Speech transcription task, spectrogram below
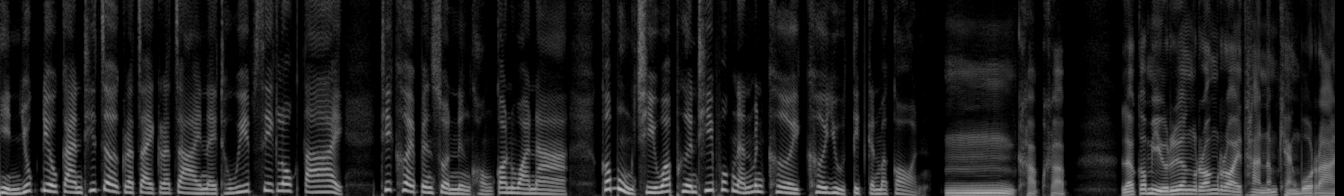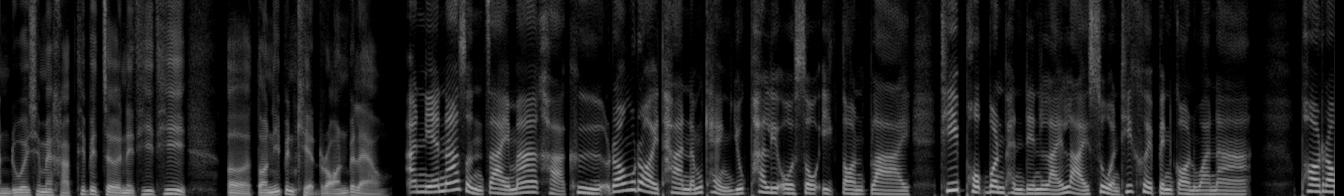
หินยุคเดียวกันที่เจอกระจายกระจายในทวีปซีกโลกใต้ ที่เคยเป็นส่วนหนึ่งของกอนวานา ก็บ่งชี้ว่าพื้นที่พวกนั้นมันเคยเคยอยู่ติดกันมาก่อน อืม ครับครับแล้วก็มีเรื่องร่องรอยทานน้ำแข็งโบราณด้วยใช่ไหมครับ ที่ไปเจอในที่ที่ เอ่อตอนนี้เป็นเขตร้อนไปแล้ว อันเนี้ยน่าสนใจมากค่ะ คือร่องรอยทานน้ำแข็งยุคพาลิโอโซอีกตอนปลาย ที่พบบนแผ่นดินหลายๆ ส่วนที่เคยเป็นกอนวานา พอเรา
